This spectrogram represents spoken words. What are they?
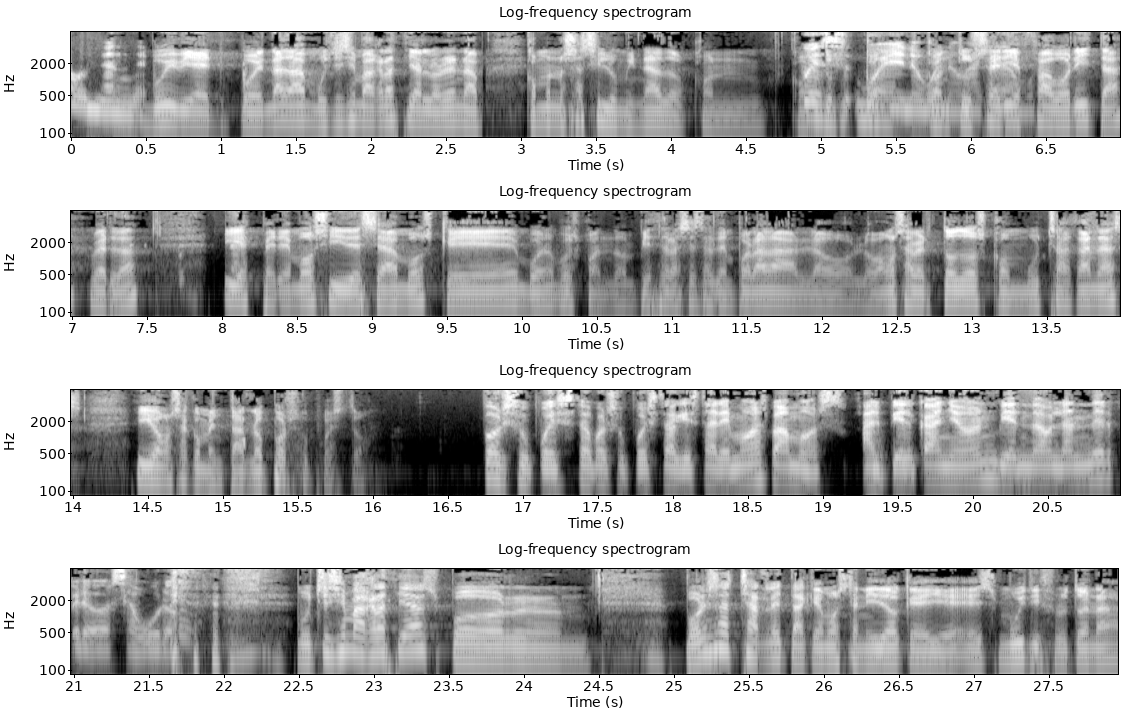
Outlander. Muy bien, pues nada, muchísimas gracias Lorena. ¿Cómo nos has iluminado con, con Pues, tu, con- bueno, con bueno, tu me ha serie quedado favorita, ¿verdad? Y esperemos y deseamos que, bueno, pues cuando empiece la sexta temporada lo, lo vamos a ver todos con muchas ganas y vamos a comentarlo, por supuesto. Por supuesto, por supuesto, aquí estaremos, vamos, al pie del cañón viendo a Outlander, pero seguro. Muchísimas gracias por, por esa charleta que hemos tenido, que es muy disfrutona,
